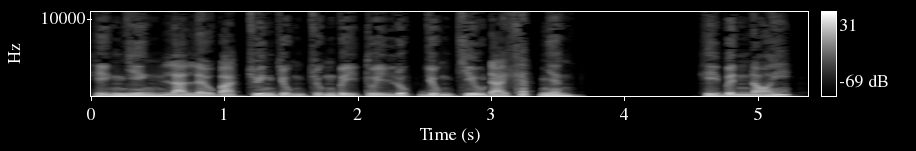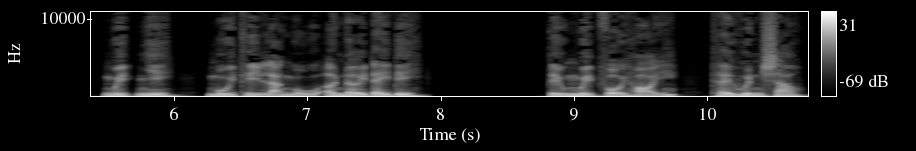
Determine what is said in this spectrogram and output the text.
hiển nhiên là lều bạc chuyên dụng chuẩn bị tùy lúc dùng chiêu đãi khách nhân. Hi Bình nói, Nguyệt Nhi, mùi thì là ngủ ở nơi đây đi. Tiểu Nguyệt vội hỏi, thế huynh sao?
